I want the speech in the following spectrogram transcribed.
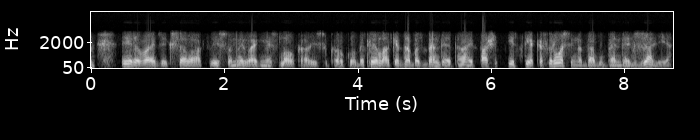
Ir vajadzīgs savākt visu un nevajag mest laukā visu kaut ko, bet lielākie dabas bendētāji paši ir tie, kas rosina dabu bendēt zaļie.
